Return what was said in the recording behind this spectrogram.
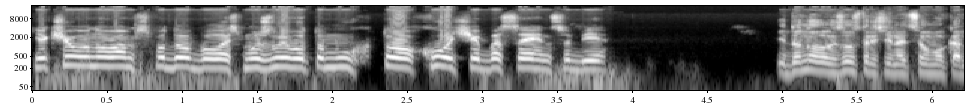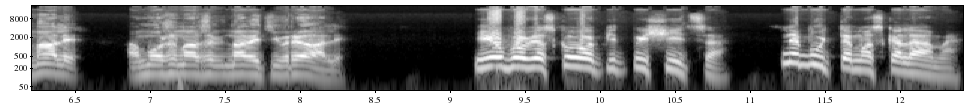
якщо воно вам сподобалось, можливо, тому хто хоче басейн собі. І до нових зустрічей на цьому каналі, а може навіть і в реалі. І обов'язково підпишіться. Не будьте москалями.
